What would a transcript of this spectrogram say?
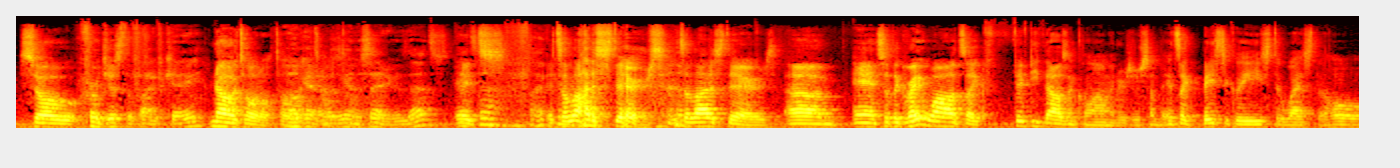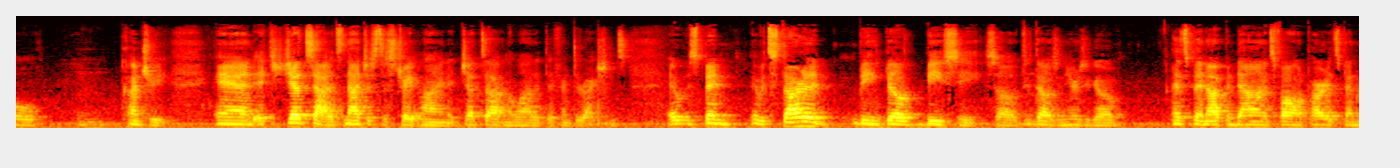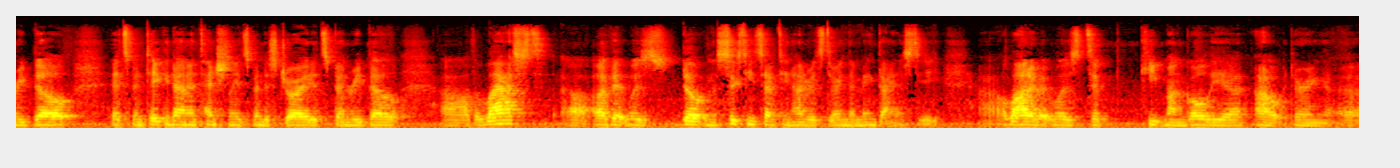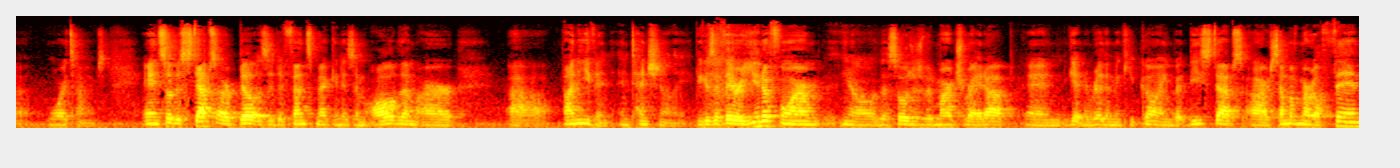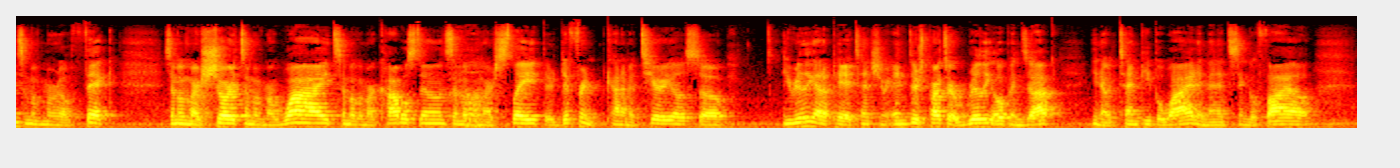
So, For just the 5K? no, total, total. okay, I total, was gonna say, because that's, that's It's- a It's a lot of stairs. It's a lot of stairs. Um, and so the Great Wall, it's like 50,000 kilometers or something. It's like basically east to west, the whole Mhm. country. And it jets out. It's not just a straight line. It jets out in a lot of different directions. It was been it was started being built BC, so 2,000 years ago. It's been up and down. It's fallen apart. It's been rebuilt. It's been taken down intentionally. It's been destroyed. It's been rebuilt. Uh, the last uh, of it was built in the 16, 1700s during the Ming Dynasty. Uh, a lot of it was to keep Mongolia out during uh, war times. And so the steps are built as a defense mechanism. All of them are uh, uneven intentionally because if they were uniform, you know, the soldiers would march right up and get in a rhythm and keep going. But these steps are some of them are real thin, some of them are real thick, some of them are short, some of them are wide, some of them are cobblestone, some of them are slate. They're different kind of materials, so you really got to pay attention. And there's parts where it really opens up, you know, ten people wide, and then it's single file.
